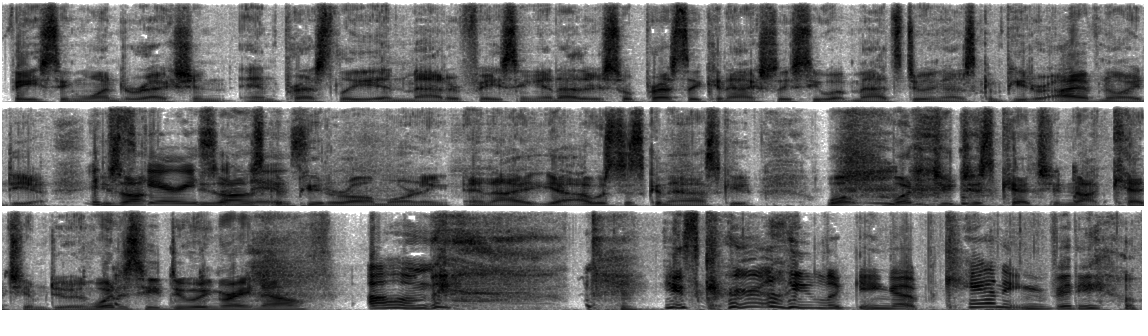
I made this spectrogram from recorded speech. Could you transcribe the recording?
facing one direction and Presley and Matt are facing another. So Presley can actually see what Matt's doing on his computer. I have no idea. It's he's on, He's on his days. computer all morning, and I yeah, I was just going to ask you what what did you just catch him? Not catch him doing. What is he doing right now? Um, he's currently looking up canning videos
